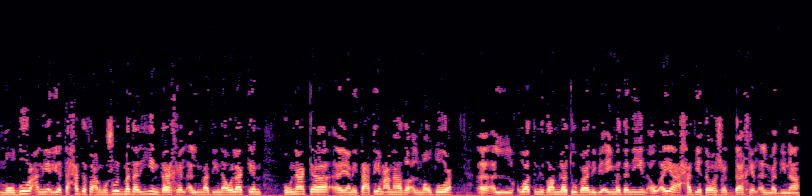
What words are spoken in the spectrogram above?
موضوع أن يتحدث عن وجود مدنيين داخل المدينة ولكن هناك آه، يعني تعتيم عن هذا الموضوع. آه، القوات النظام لا تبالي بأي مدنيين أو أي أحد يتواجد داخل المدينة.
